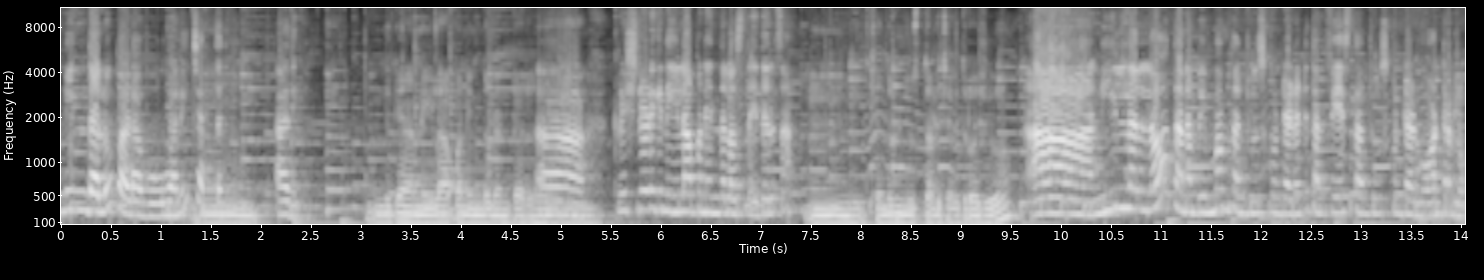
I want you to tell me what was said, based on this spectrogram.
నిందలు పడవు అని చెప్తుంది అది అందుకే నీలాప నిందుడు అంటారు కృష్ణుడికి నీలాప నిందలు వస్తాయి తెలుసా? ఉమ్. చంద్రుని చూస్తాడు చవితి రోజు. ఆ నీళ్ళల్లో తన బింబం తను చూసుకుంటాడు అంటే తన ఫేస్ తను చూసుకుంటాడు వాటర్లో.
